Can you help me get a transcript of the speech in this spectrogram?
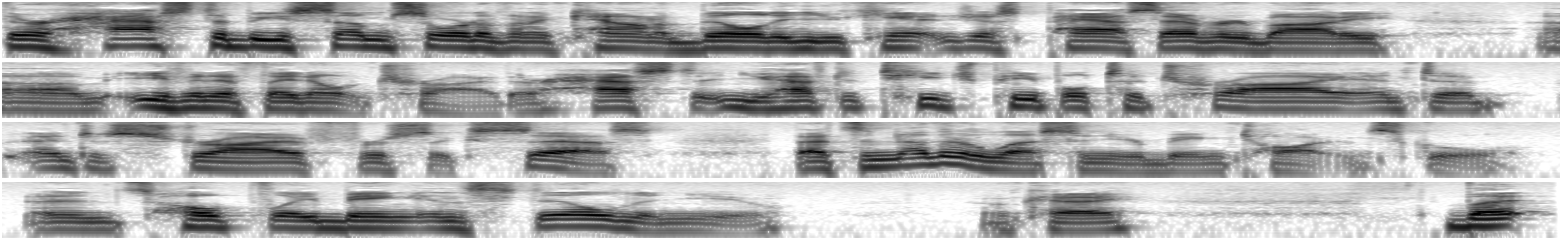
there has to be some sort of an accountability. You can't just pass everybody, um, even if they don't try. There has to you have to teach people to try and to and to strive for success. That's another lesson you're being taught in school, and it's hopefully being instilled in you. Okay, but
